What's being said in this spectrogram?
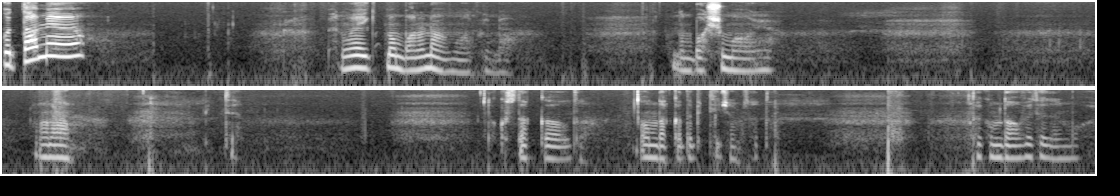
kurtarma ya. Ben oraya gitmem bana ne amına koyayım ya. Benim başım ağrıyor. Anam. Bitti. 9 dakika aldı. 10 dakikada bitireceğim zaten. Takım davet edelim bakalım.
